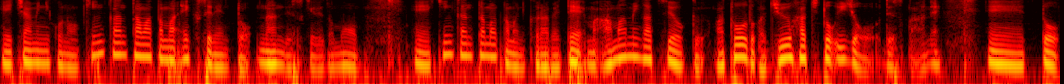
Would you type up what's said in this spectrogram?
えー、ちなみにこの金柑たまたまエクセレントなんですけれども、えー、金柑たまたまに比べて、まあ、甘みが強く、まあ、糖度が18度以上ですからね、えー、っと、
